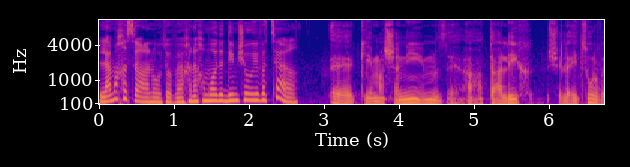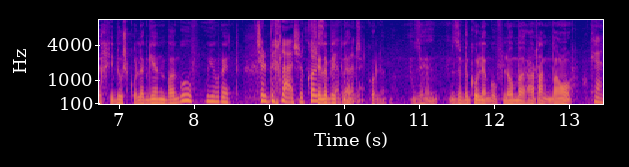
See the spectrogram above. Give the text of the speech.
למה חסר לנו אותו ואיך אנחנו מעודדים שהוא ייווצר? כי עם השנים זה התהליך של הייצור וחידוש קולגן בגוף הוא יורד. של בכלל, של כל סוגי הקולגן. של בכלל, של כל... זה, זה בכל הגוף, לא רק בעור. כן.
